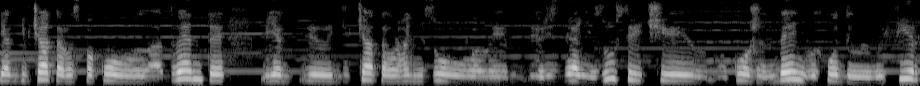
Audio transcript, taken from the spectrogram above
як дівчата розпаковували адвенти, як е, дівчата організовували різдвяні зустрічі, кожен день виходили в ефір.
